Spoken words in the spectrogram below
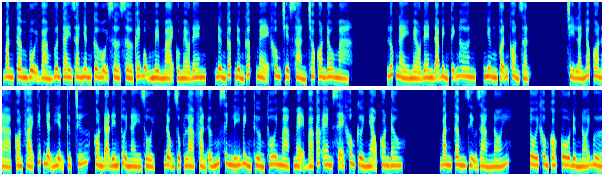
Văn tâm vội vàng vươn tay ra nhân cơ hội sờ sờ cái bụng mềm mại của mèo đen, đừng gấp đừng gấp mẹ không triệt sản cho con đâu mà. Lúc này mèo đen đã bình tĩnh hơn, nhưng vẫn còn giận. Chỉ là nhóc con à, con phải tiếp nhận hiện thực chứ, con đã đến tuổi này rồi, động dục là phản ứng sinh lý bình thường thôi mà, mẹ và các em sẽ không cười nhạo con đâu. Văn tâm dịu dàng nói, tôi không có cô đừng nói bừa.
